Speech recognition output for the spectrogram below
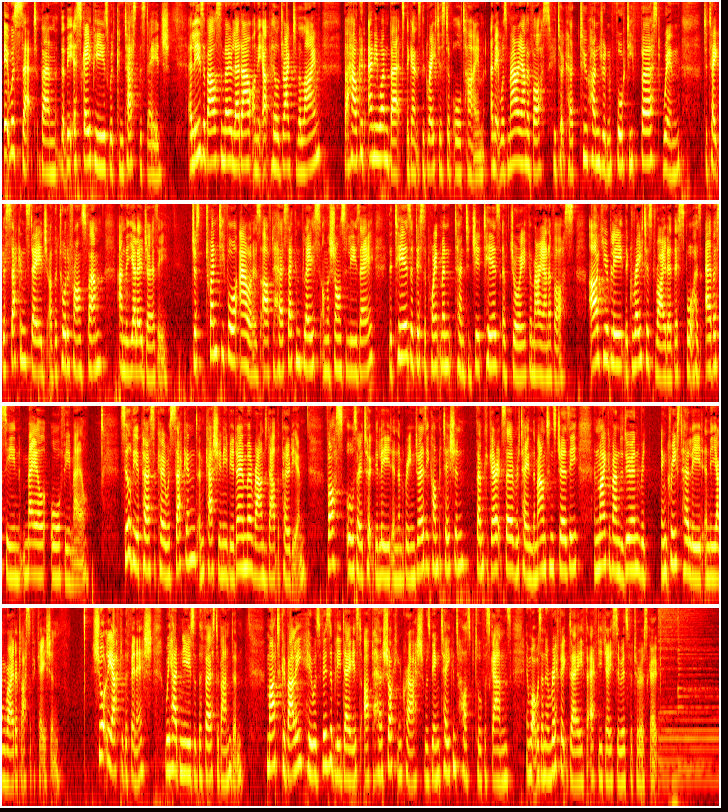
It was set then that the escapees would contest the stage. Elisa Balsamo led out on the uphill drag to the line, but how could anyone bet against the greatest of all time? And it was Marianne Vos who took her 241st win to take the second stage of the Tour de France Femmes and the yellow jersey. Just 24 hours after her second place on the Champs Elysees, the tears of disappointment turned to tears of joy for Marianne Vos, arguably the greatest rider this sport has ever seen, male or female. Silvia Persico was second, and Kasia Niewiadoma rounded out the podium. Vos also took the lead in the green jersey competition. Femke Gerritsen retained the mountains jersey, and Maaike van der Duin re- increased her lead in the young rider classification. Shortly after the finish, we had news of the first abandon. Marta Cavalli, who was visibly dazed after her shocking crash, was being taken to hospital for scans in what was an horrific day for FDJ Suez Futuroscope.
